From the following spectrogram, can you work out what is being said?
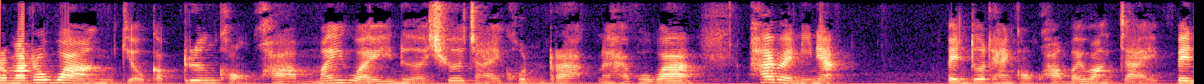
ระมัดระวังเกี่ยวกับเรื่องของความไม่ไว้เนื้อเชื่อใจคนรักนะคะ เพราะว่าไพ่ใบนี้เนี่ย เป็นตัวแทนของความไว้วางใจ เป็น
